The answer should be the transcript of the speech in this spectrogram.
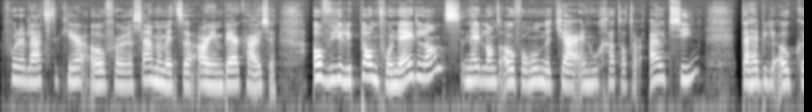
voor de laatste keer over, samen met Arjen Berghuizen, over jullie plan voor Nederland. Nederland over 100 jaar en hoe gaat dat eruit zien? Daar hebben jullie ook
